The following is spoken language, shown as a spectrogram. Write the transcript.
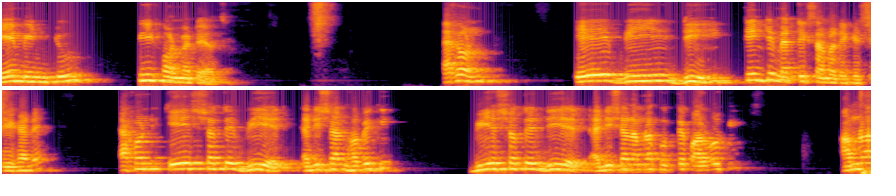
এম ইন্টু পি ফরম্যাটে আছে। এখন এ বি ডি তিনটে ম্যাট্রিক্স আমরা রেখেছি এখানে। এখন এ এর সাথে বি এর অ্যাডিশন হবে কি? বি এর সাথে ডি এর অ্যাডিশন আমরা করতে পারব কি? আমরা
